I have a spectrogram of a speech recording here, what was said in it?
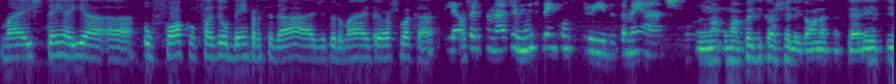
mas tem aí a, a- o foco fazer o bem pra cidade e tudo mais. Eu acho bacana. Ele é um Acho- personagem muito bem construído, também acho. Uma, uma coisa que eu achei legal nessa série é esse,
